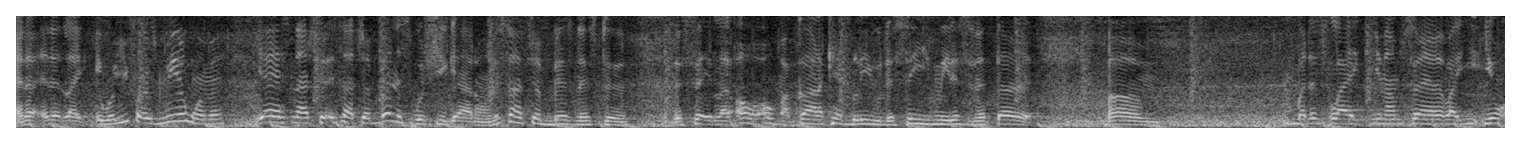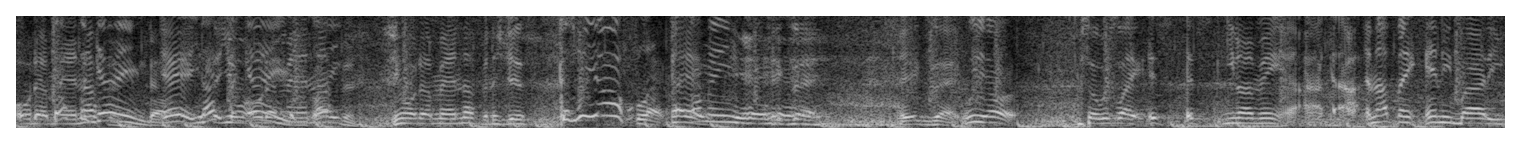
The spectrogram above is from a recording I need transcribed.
and, and it, like when you first meet a woman, yeah, it's not your it's not your business what she got on. It's not your business to to say like, oh oh my God, I can't believe you deceived me. This and the third. Um, but it's like you know what I'm saying like you, you don't owe that That's man the game, though. Yeah, you, That's you the don't owe that game. man Like- nothing. You don't owe that man nothing. It's just Because we are flex. hey, I mean, yeah. exactly, exactly. we are. So it's like it's it's you know what I mean, I, I, and I think anybody.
